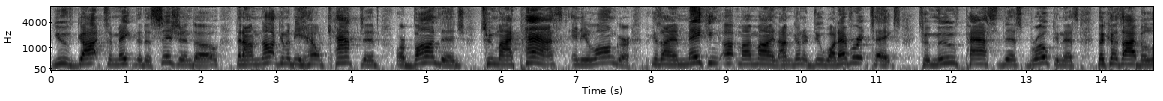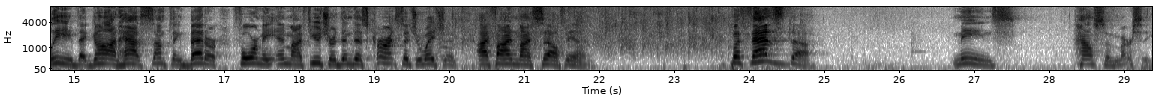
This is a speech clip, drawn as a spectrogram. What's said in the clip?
You've got to make the decision, though, that I'm not going to be held captive or bondage to my past any longer because I am making up my mind. I'm going to do whatever it takes to move past this brokenness because I believe that God has something better for me in my future than this current situation I find myself in. Bethesda means house of mercy,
